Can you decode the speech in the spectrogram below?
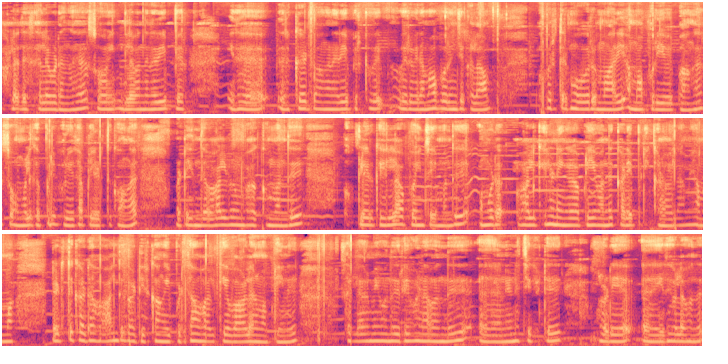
காலத்தை செலவிடுங்க. ஸோ இதில் வந்து நிறைய பேர் இதை இதை கேட்டவங்க நிறைய பேருக்கு வேறு விதமாக புரிஞ்சுக்கலாம். ஒவ்வொருத்தருக்கும் ஒவ்வொரு மாதிரி அம்மா புரிய வைப்பாங்க. ஸோ உங்களுக்கு எப்படி புரியுதோ அப்படி எடுத்துக்கோங்க. பட் இந்த வாழ்வும் வாக்கும் வந்து புக்கில் இருக்க எல்லா பாயிண்ட்ஸையும் வந்து உங்களோட வாழ்க்கையில் நீங்கள் அப்படியே வந்து கடைப்பிடிக்கணும். எல்லாமே அம்மா எடுத்துக்காட்டாக வாழ்ந்து காட்டியிருக்காங்க. இப்படி தான் வாழ்க்கையை வாழணும் அப்படின்னு. ஸோ எல்லாருமே வந்து இறைவனை வந்து நினச்சிக்கிட்டு உங்களுடைய இதுகளை வந்து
